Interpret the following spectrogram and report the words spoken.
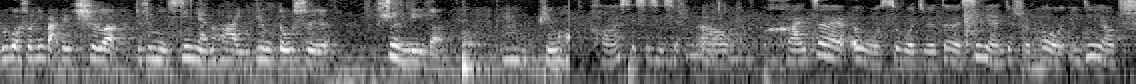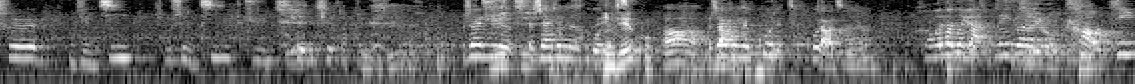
如果说你把这吃了，就是你新年的话一定都是顺利的，嗯，平滑。好，谢谢谢谢。呃，还在俄罗斯，我觉得新年的时候一定要吃焗鸡，是不是鸡？焗鸡是的。жареную жареную курицу。 Индейку? А, жареную курицу。炸鸡。我等等等，那个烤鸡，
